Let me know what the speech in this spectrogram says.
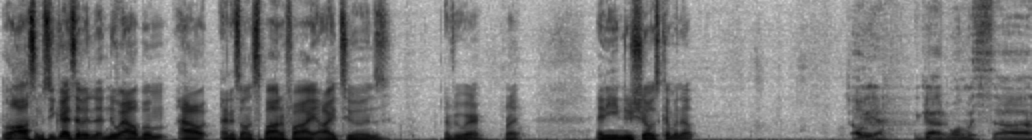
Well, awesome. So you guys have a new album out, and it's on Spotify, iTunes, everywhere, right? Any new shows coming up? Oh yeah, we got one with. Uh,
